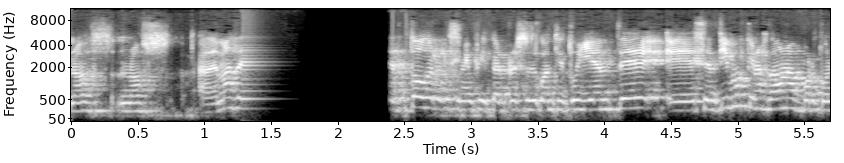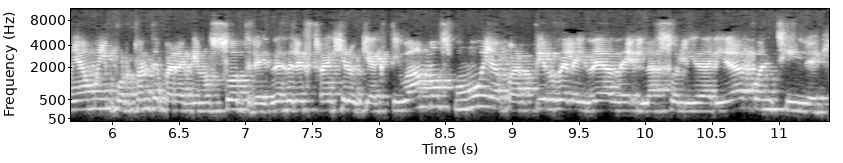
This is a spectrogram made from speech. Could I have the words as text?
nos, nos, además de todo lo que significa el proceso constituyente, eh, sentimos que nos da una oportunidad muy importante para que nosotros, desde el extranjero, que activamos muy a partir de la idea de la solidaridad con Chile,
